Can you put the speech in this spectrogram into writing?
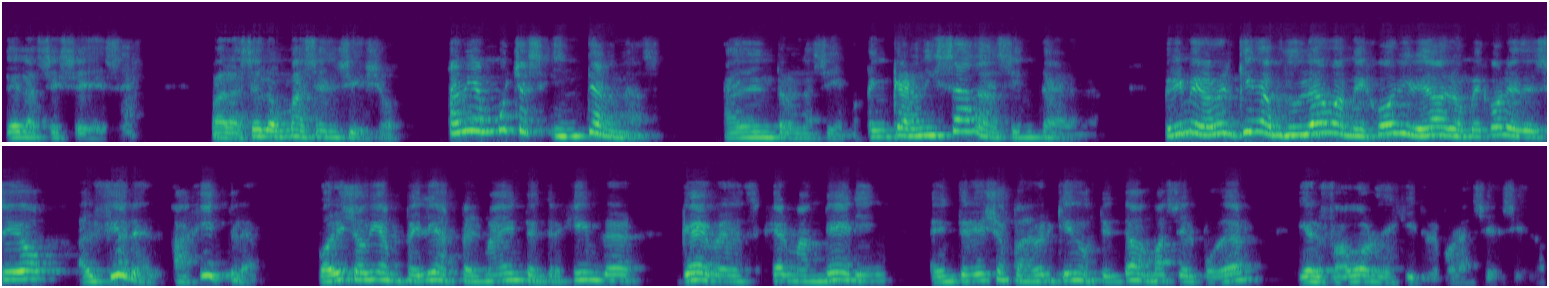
de la CSS, para hacerlo más sencillo. Había muchas internas adentro del nazismo, encarnizadas internas. Primero, a ver quién abdulaba mejor y le daba los mejores deseos al Führer, a Hitler. Por eso habían peleas permanentes entre Himmler, Goebbels, Hermann Goering, entre ellos para ver quién ostentaba más el poder y el favor de Hitler, por así decirlo.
